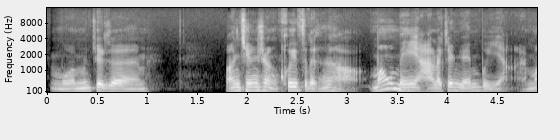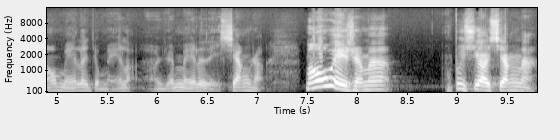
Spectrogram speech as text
我们这个王清盛恢复的很好，猫没牙了跟人不一样啊，猫没了就没了啊，人没了得镶上。猫为什么不需要镶呢？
